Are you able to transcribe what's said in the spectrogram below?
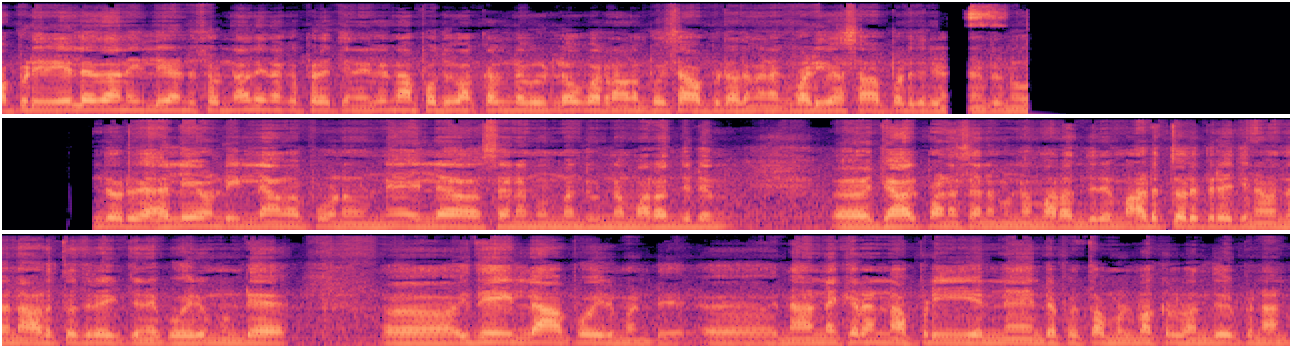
அப்படி வேலை தான் இல்லையான்னு சொன்னால் எனக்கு பிரச்சனை இல்லை. நான் பொதுமக்கள் இந்த வீட்டில் ஒவ்வொரு நாளும் போய் சாப்பிட்டாலும் எனக்கு வடிவாக சாப்பாடு தெரியும். இந்த ஒரு அலையோண்டு இல்லாமல் போன உடனே எல்லா சனமும் வந்து உன்னை மறந்துடும். அஹ் ஜாழ்ப்பாண சனம் மறந்துடும் அடுத்த ஒரு பிரச்சனை வந்தோன்னா அடுத்த பிரச்சனை போயிடும் உண்டு இதே இல்லாமல் போயிருமண்டு நான் நினைக்கிறேன் அப்படி என்ன இந்த இப்போ தமிழ் மக்கள் வந்து இப்போ நான்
